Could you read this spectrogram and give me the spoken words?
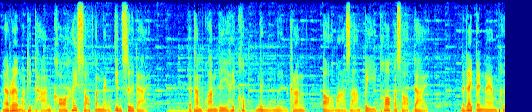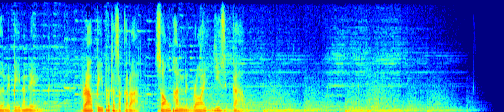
และเริ่มอธิษฐานขอให้สอบตำแหน่งจิ้นซื่อได้ จะทำความดีให้ครบหนึ่งหมื่นครั้ง ต่อมาสามปีพ่อก็สอบได้ และได้เป็นนายอำเภอในปีนั้นเอง ราวปีพุทธศักราช 2129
